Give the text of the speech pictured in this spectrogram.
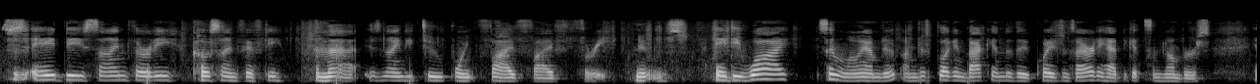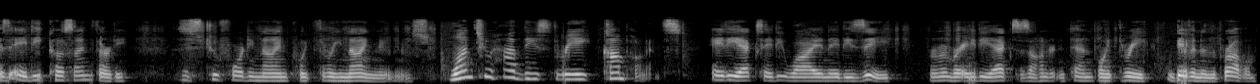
This is AD sine 30 cosine 50, and that is 92.553 newtons. ADY Similarly, I'm just, I'm just plugging back into the equations I already had to get some numbers, is AD cosine 30. This is 249.39 newtons. Once you have these three components, ADX, ADY, and ADZ, remember ADX is 110.3 given in the problem,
